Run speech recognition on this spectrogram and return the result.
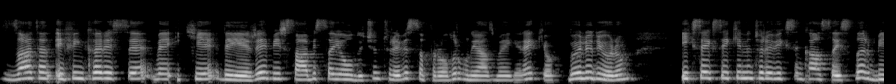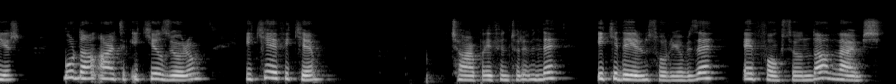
zaten f'in karesi ve 2 değeri bir sabit sayı olduğu için türevi 0 olur. Bunu yazmaya gerek yok. Böyle diyorum. x eksi 2'nin türevi x'in katsayısıdır 1. Buradan artık 2 yazıyorum. 2f2 çarpı f'in türevinde 2 değerini soruyor bize. f fonksiyonu da vermiş.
